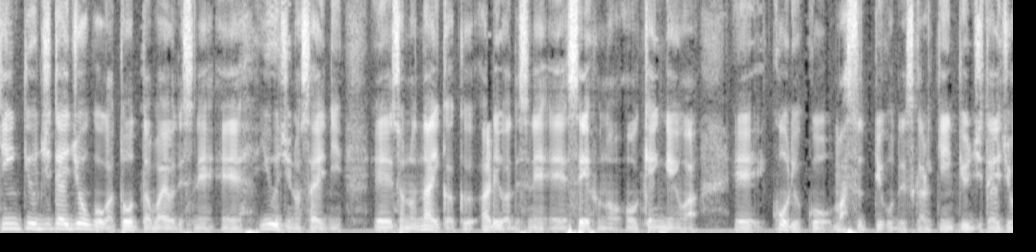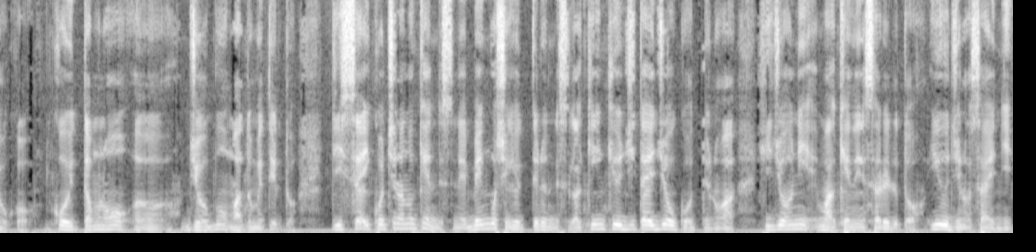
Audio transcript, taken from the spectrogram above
緊急事態条項が通った場合はですね、え、有事の際に、え、その内閣あるいはですね、え、政府の権限は、え効力を増すっていうことですから緊急事態条項こういったものを条文をまとめていると。実際こちらの件ですね弁護士が言ってるんですが緊急事態条項っていうのは非常にま懸念されると。有事の際に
